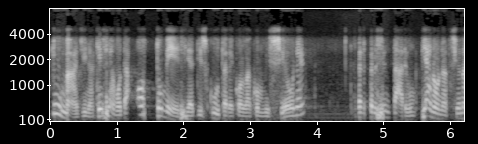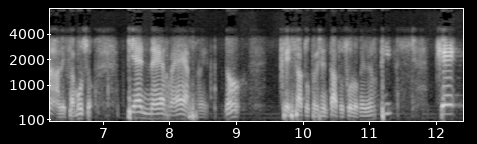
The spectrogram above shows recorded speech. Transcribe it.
Tu immagina che siamo da otto mesi a discutere con la Commissione per presentare un piano nazionale, il famoso PNRR, no? che è stato presentato solo venerdì, che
